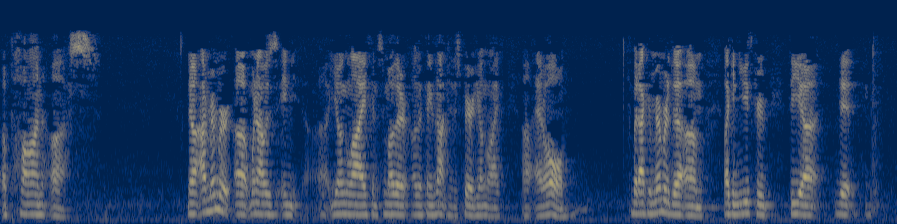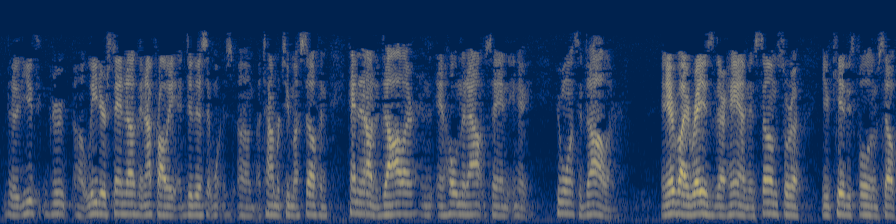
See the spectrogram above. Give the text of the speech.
upon us. Now, I remember uh, when I was in uh, Young Life and some other other things, not to disparage Young Life uh, at all, but I can remember the um, like in youth group the uh, the the youth group uh, leader standing up, and I probably did this at once, um, a time or two myself, and handing out a dollar and, and holding it out and saying, you know, who wants a dollar? And everybody raises their hand, and some sort of you know, kid who's full of himself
